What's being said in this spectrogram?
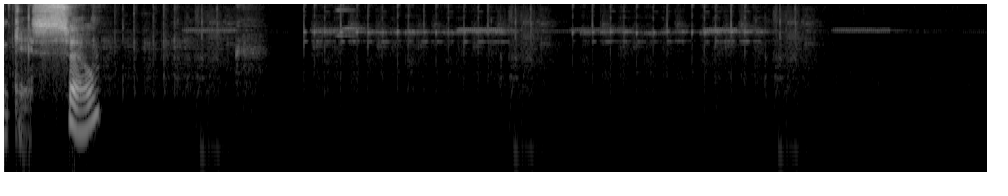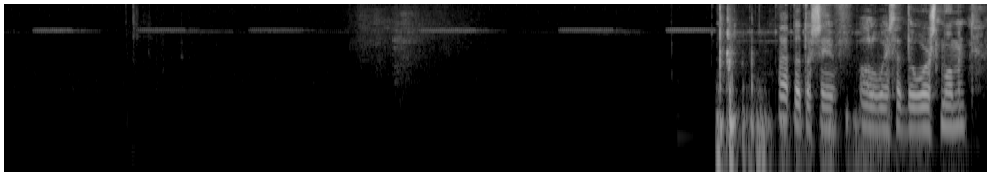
Okay, so... autosave always at the worst moment.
